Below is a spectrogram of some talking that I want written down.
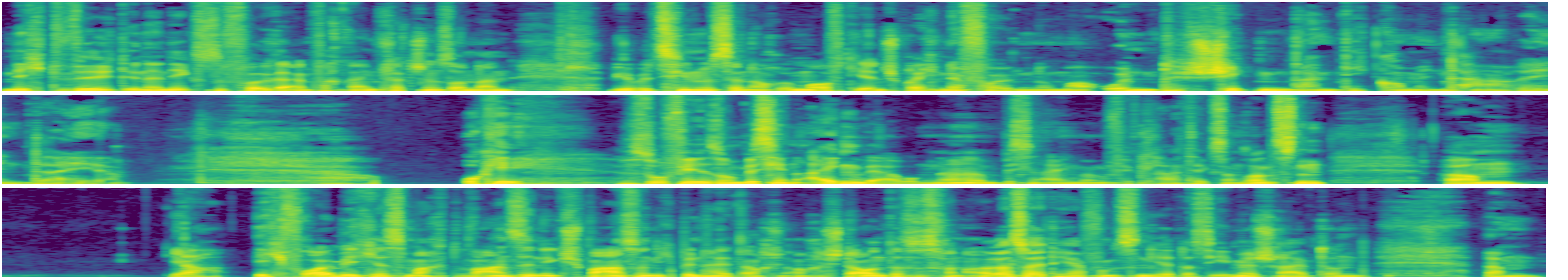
nicht wild in der nächsten Folge einfach reinklatschen, sondern wir beziehen uns dann auch immer auf die entsprechende Folgennummer und schicken dann die Kommentare hinterher. Okay, so viel, so ein bisschen Eigenwerbung, ne? Ein bisschen Eigenwerbung für Klartext. Ansonsten, ähm, ja, ich freue mich, es macht wahnsinnig Spaß und ich bin halt auch, auch erstaunt, dass es von eurer Seite her funktioniert, dass ihr mir schreibt und ähm,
